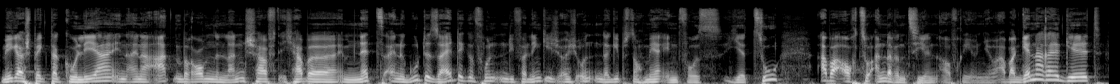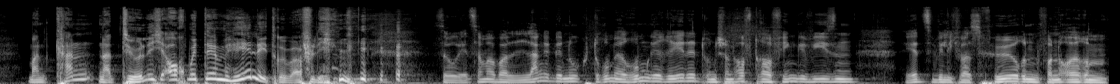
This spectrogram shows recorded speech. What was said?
Mega spektakulär in einer atemberaubenden Landschaft. Ich habe im Netz eine gute Seite gefunden, die verlinke ich euch unten. Da gibt's noch mehr Infos hierzu, aber auch zu anderen Zielen auf Réunion. Aber generell gilt, man kann natürlich auch mit dem Heli drüber fliegen. So, jetzt haben wir aber lange genug drumherum geredet und schon oft darauf hingewiesen. Jetzt will ich was hören von eurem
